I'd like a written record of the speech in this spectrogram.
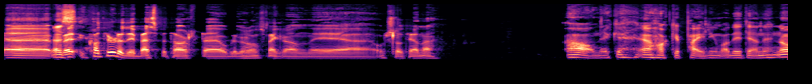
Eh, hva tror du de best betalte obligasjonsmeglerne i eh, Oslo tjener? Jeg aner ikke. Jeg har ikke peiling hva de tjener. Nå,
